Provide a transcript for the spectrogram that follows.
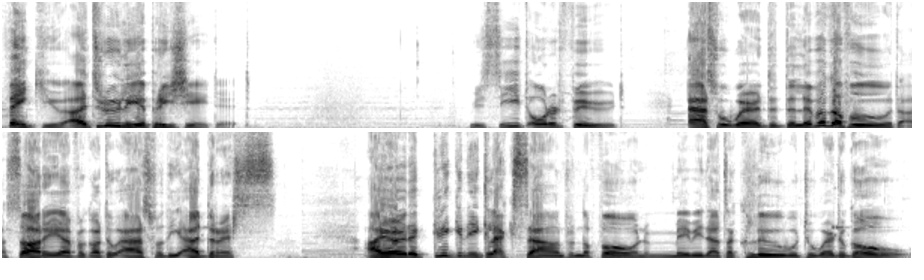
Thank you, I truly appreciate it. Received ordered food. Ask for where to deliver the food. Sorry, I forgot to ask for the address. I heard a clickety clack sound from the phone. Maybe that's a clue to where to go.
